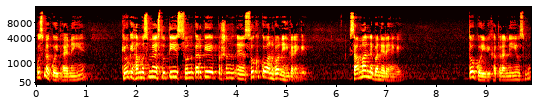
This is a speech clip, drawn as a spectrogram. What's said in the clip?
उसमें कोई भय नहीं है, क्योंकि हम उसमें स्तुति सुन करके प्रश्न सुख को अनुभव नहीं करेंगे। सामान्य बने रहेंगे तो कोई भी खतरा नहीं है उसमें।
